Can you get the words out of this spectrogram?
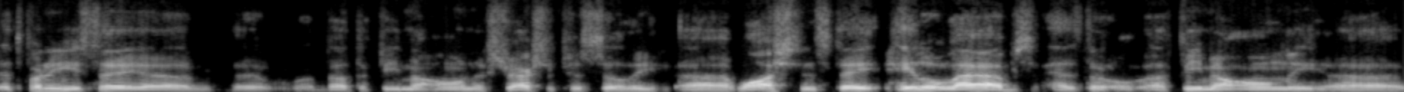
It's funny you say uh, the, about the female-owned extraction facility. Uh, Washington State Halo Labs has the uh, female-only uh,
